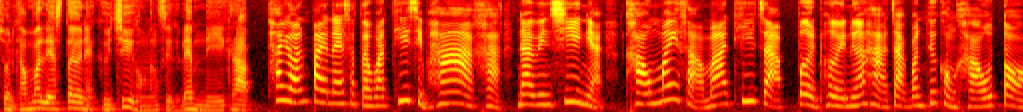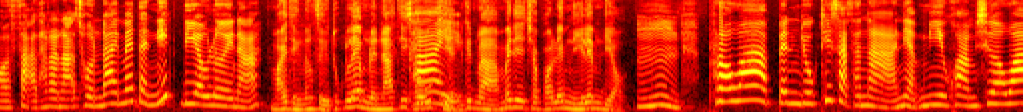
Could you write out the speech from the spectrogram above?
ส่วนคำว่าเลสเตอร์เนี่ยคือชื่อของหนังสือเล่มนี้ครับ ถ้าย้อนไปในศตวรรษที่ 15 ค่ะ ดาวินชีเนี่ยเขาไม่สามารถที่จะเปิดเผยเนื้อหาจากบันทึกของเขาต่อสาธารณชนได้แม้แต่นิดเดียวเลยนะ หมายถึงหนังสือทุกเล่มเลยนะ ที่เขาใช่เขียนขึ้นมาไม่ได้เฉพาะเล่มนี้เล่มเดียว อืมเพราะว่าเป็นยุคที่ศาสนาเนี่ยมีความเชื่อว่า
